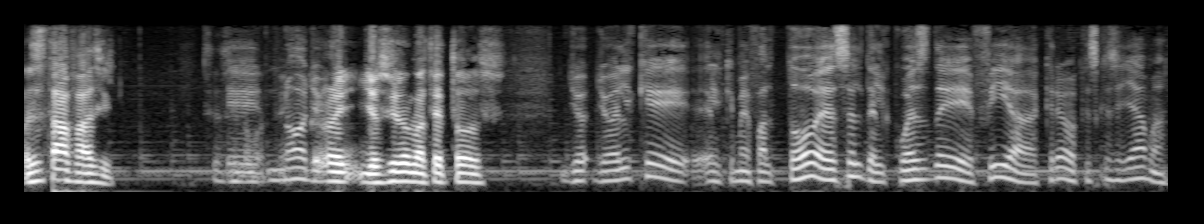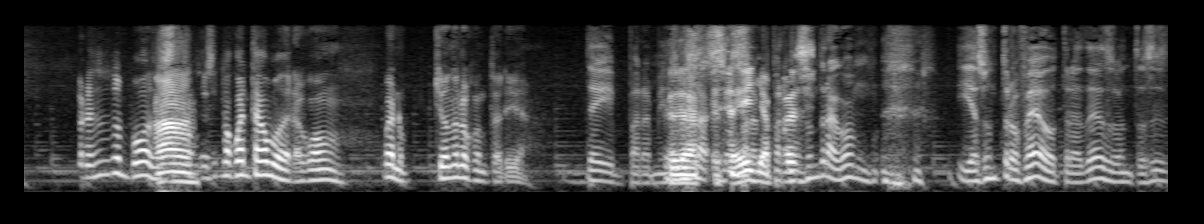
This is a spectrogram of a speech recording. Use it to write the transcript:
Ese estaba fácil. Sí Eh, no, yo, sí los maté todos. yo, yo el que el que me faltó es el del quest de FIA, creo que es que se llama. Pero eso es un boss. Ah. Eso no cuenta como dragón. Bueno, yo no lo contaría. De, para mí, Es un para- mí pues. es un dragón y es un trofeo tras de eso. Entonces,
